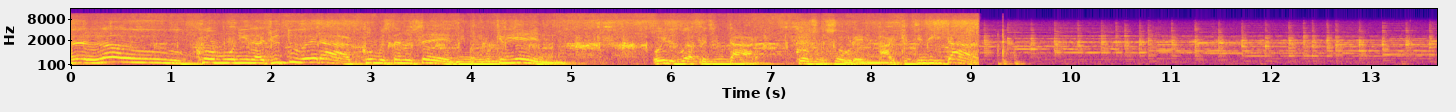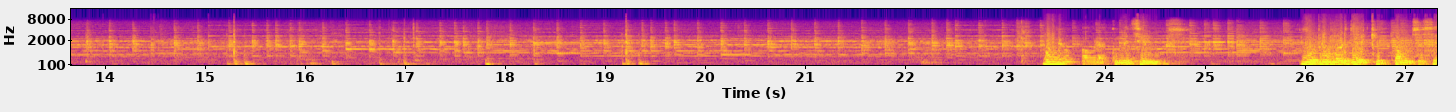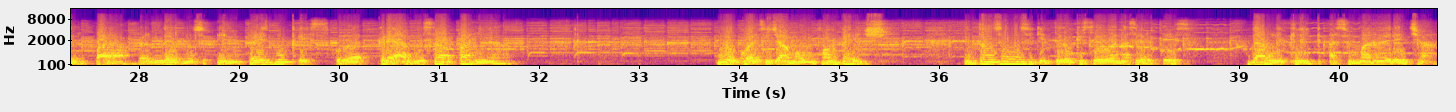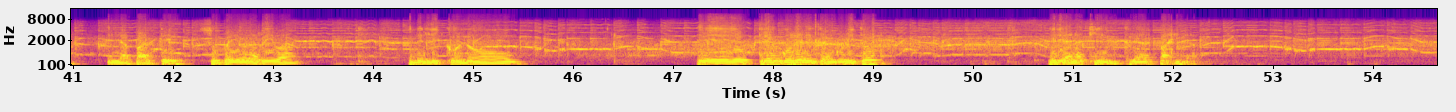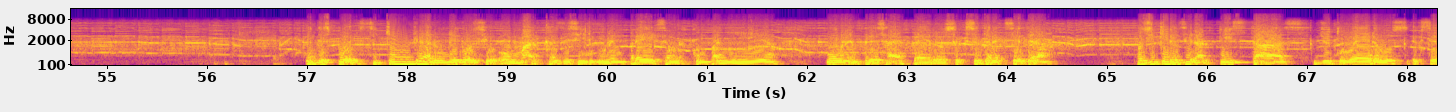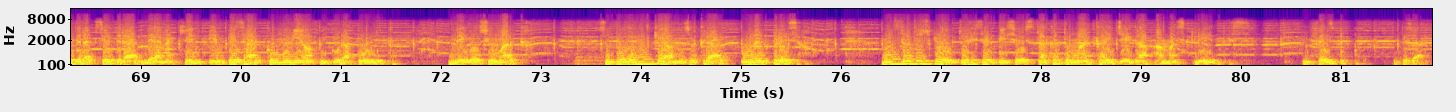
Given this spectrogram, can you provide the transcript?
Hello, comunidad youtubera, ¿cómo están ustedes? Me imagino que bien. Hoy les voy a presentar cosas sobre marketing digital. Bueno, ahora comencemos. Lo primordial que vamos a hacer para vendernos en Facebook es crear nuestra página, lo cual se llama un fanpage. Entonces lo siguiente lo que ustedes van a hacer es darle clic a su mano derecha en la parte superior arriba, en el icono eh, triángulo en el triangulito y le dan aquí en crear página. Después, si quieren crear un negocio o marca, es decir, una empresa, una compañía, una empresa de perros, etcétera, etcétera, o si quieren ser artistas, youtuberos, etcétera, etcétera, le dan aquí en empezar comunidad o figura pública, negocio marca. Supongamos que vamos a crear una empresa. Muestra tus productos y servicios, destaca tu marca y llega a más clientes en Facebook. Empezar.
